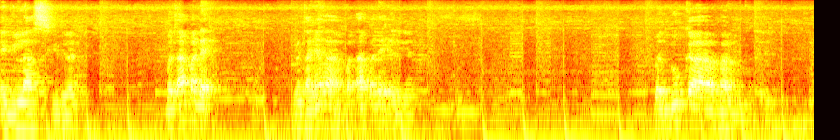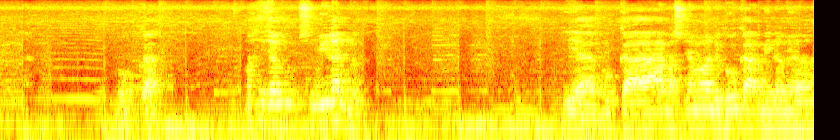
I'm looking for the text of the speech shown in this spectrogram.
eh gelas gitu kan. Buat apa dek? Bertanya lah buat apa dek? Gitu kan. Buat buka bang. Buka. Masih jam 9 loh. Iya buka. Maksudnya mau dibuka minumnya.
